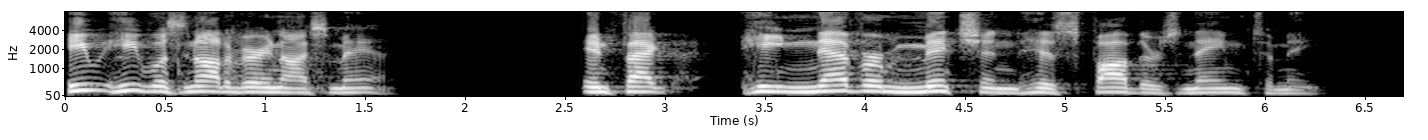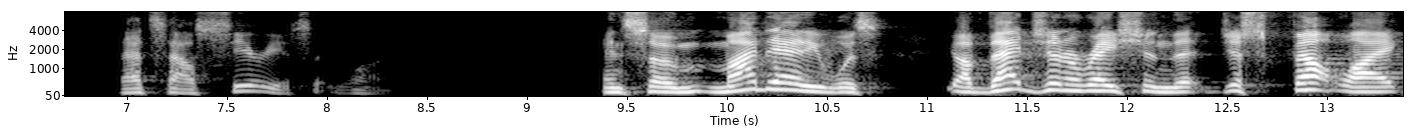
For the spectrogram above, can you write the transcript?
he, he was not a very nice man. In fact, he never mentioned his father's name to me. That's how serious it was. And so my daddy was of that generation that just felt like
